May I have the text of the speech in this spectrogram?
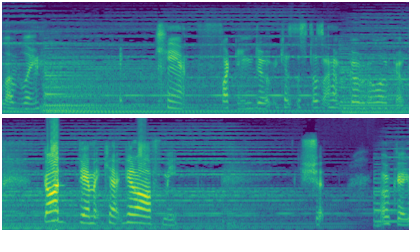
Lovely. I can't fucking do it because this doesn't have a Go-Go logo. God damn it, cat, get off me. Shit. Okay.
